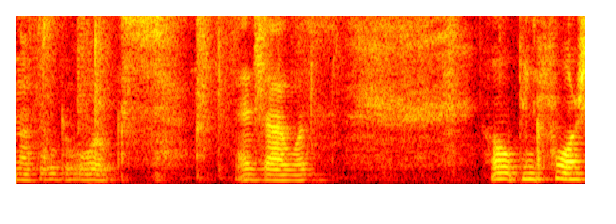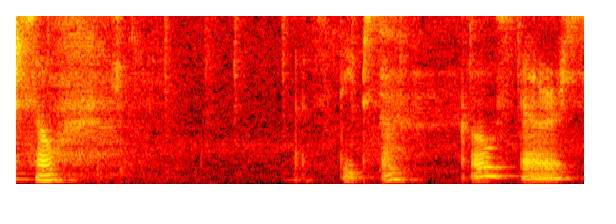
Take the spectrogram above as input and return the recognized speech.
nothing works I was hoping for so let's dip some coasters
